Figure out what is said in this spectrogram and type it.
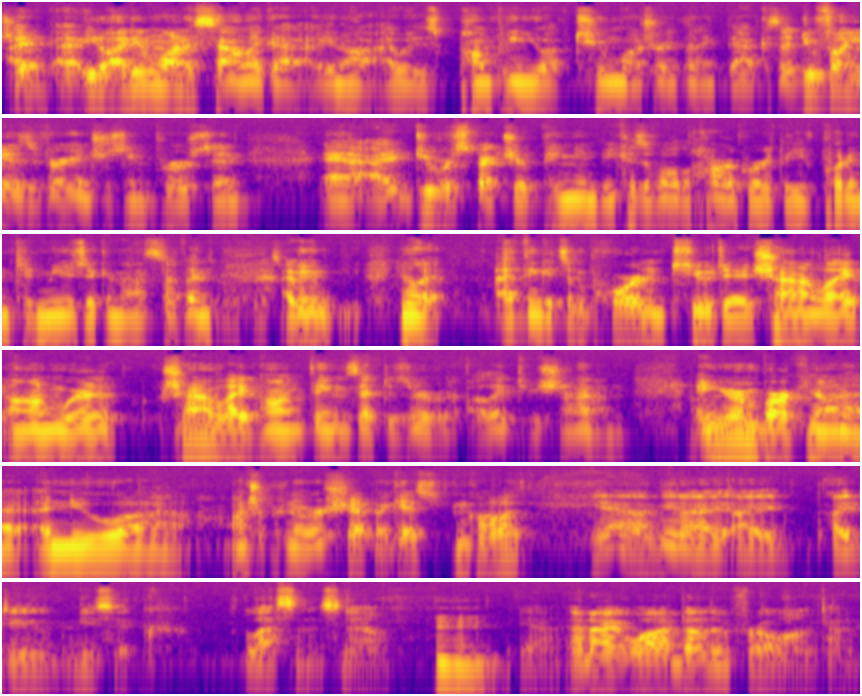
Sure. I, I you know I didn't want to sound like I you know I was pumping you up too much or anything like that because I do find you as a very interesting person, and I do respect your opinion because of all the hard work that you've put into music and that stuff. And I mean, you know what? I think it's important too to shine a light on where shine a light on things that deserve a light to be shined on. And you're embarking on a, a new uh, entrepreneurship, I guess you can call it. Yeah, I mean, I, I, I do music lessons now. Mm-hmm. Yeah, and I well, I've done them for a long time,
